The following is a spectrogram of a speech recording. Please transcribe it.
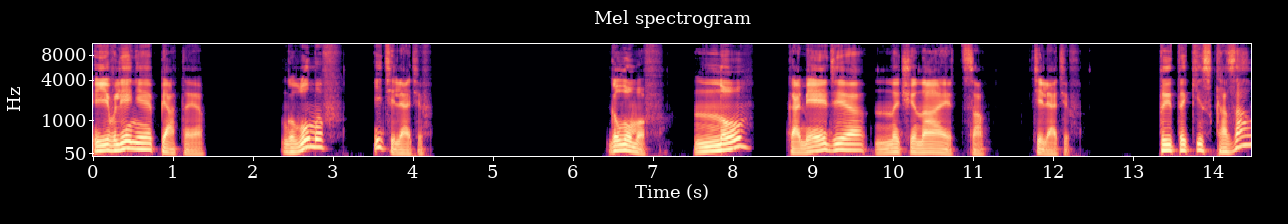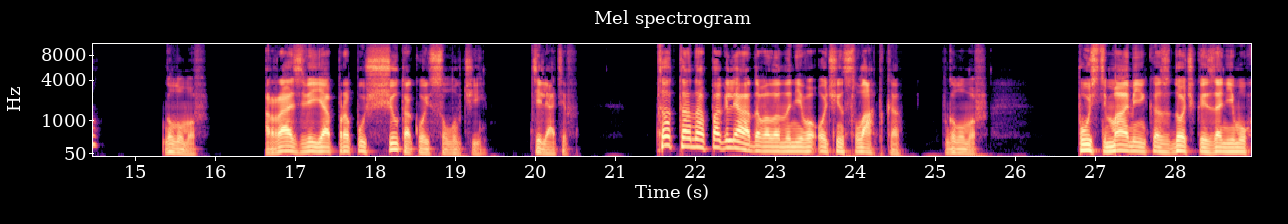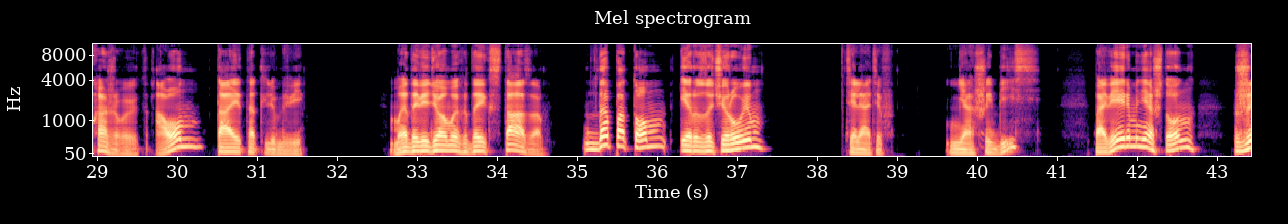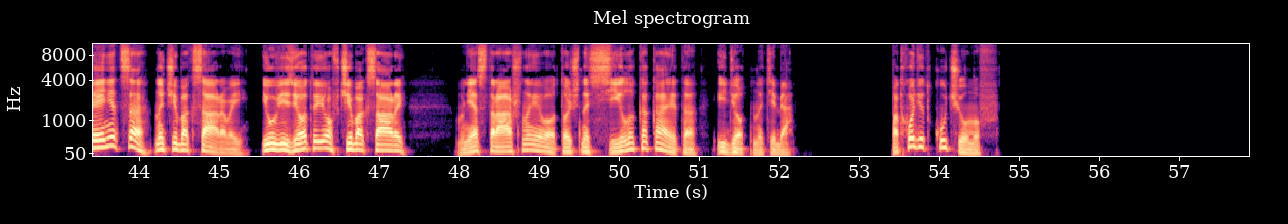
Явление пятое. Глумов и Телятев. Глумов. Ну, комедия начинается. Телятев. Ты таки сказал? Глумов. Разве я пропущу такой случай? Телятев. Тот она поглядывала на него очень сладко. Глумов. Пусть маменька с дочкой за ним ухаживают, а он тает от любви. Мы доведем их до экстаза, да потом и разочаруем. Телятев. Не ошибись. Поверь мне, что он женится на Чебоксаровой и увезет ее в Чебоксары. Мне страшно его, точно сила какая-то идет на тебя. Подходит Кучумов.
